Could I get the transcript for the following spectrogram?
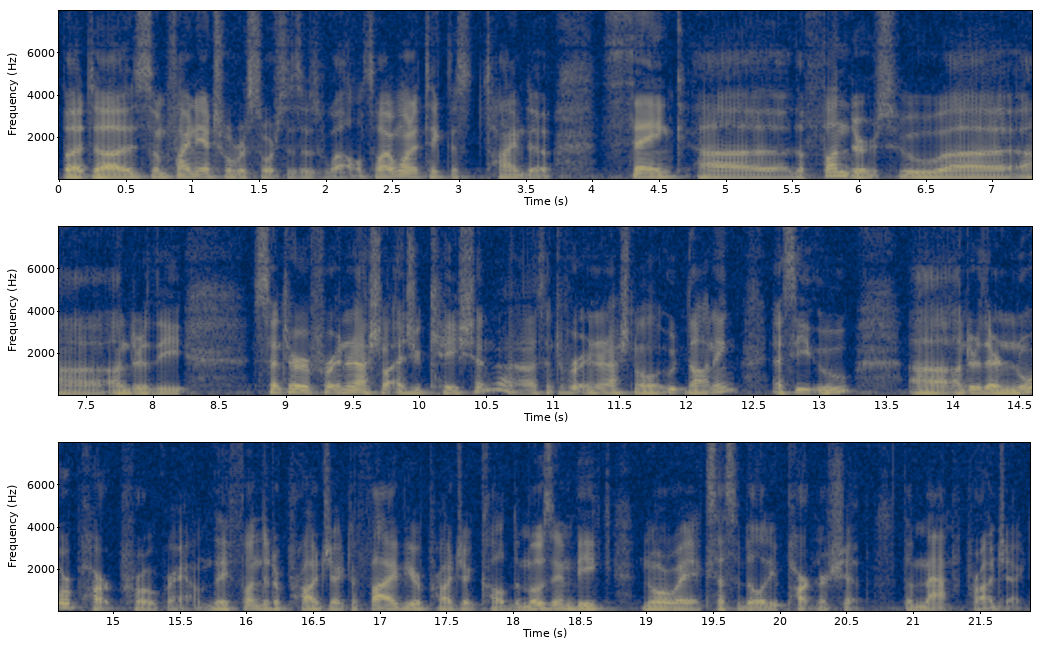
but uh, some financial resources as well. So I want to take this time to thank uh, the funders who, uh, uh, under the Center for International Education, uh, Center for International Utdanning, SIU, uh, under their NORPART program, they funded a project, a five year project called the Mozambique Norway Accessibility Partnership, the MAP project.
